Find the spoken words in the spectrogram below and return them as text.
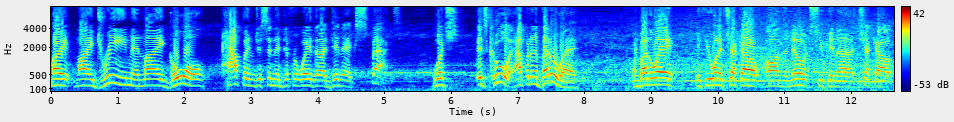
my my dream and my goal happened just in a different way that I didn't expect, which is cool. It happened in a better way. And by the way, if you want to check out on the notes, you can uh, check out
